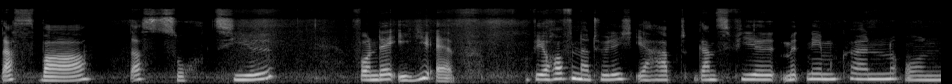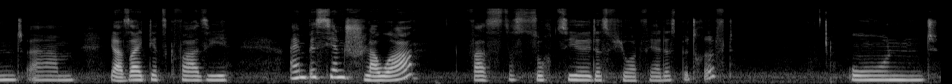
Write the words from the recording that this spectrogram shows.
das war das Zuchtziel von der EGF. Wir hoffen natürlich, ihr habt ganz viel mitnehmen können und ähm, ja, seid jetzt quasi ein bisschen schlauer, was das Zuchtziel des Fjordpferdes betrifft. Und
